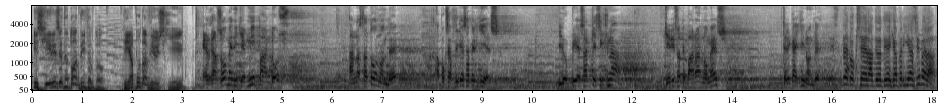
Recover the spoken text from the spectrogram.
ισχυρίζεται το αντίθετο. Τι από τα δύο ισχύει; Εργαζόμενοι και μη πάντως αναστατώνονται από ξαφνικές απεργίες, οι οποίες αν και συχνά κηρύσσονται παράνομες, τελικά γίνονται. Δεν το ξέρατε ότι έχει απεργία σήμερα;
